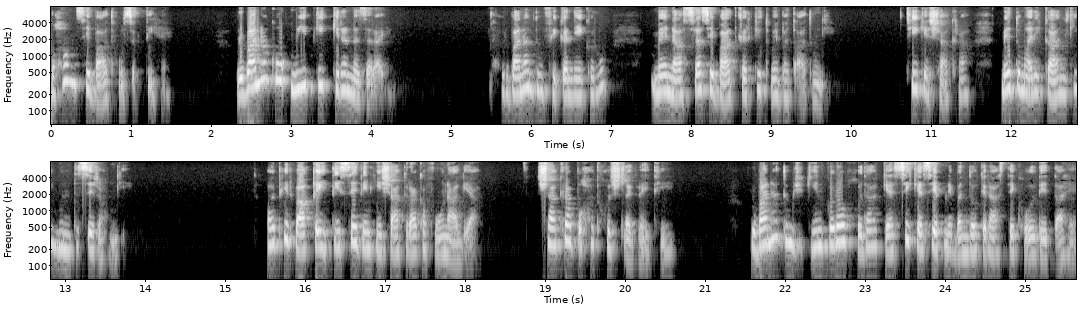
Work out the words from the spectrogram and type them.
وہاں ان سے بات ہو سکتی ہے۔ ربانہ کو امید کی کرن نظر آئی۔ ربانہ تم فکر نہیں کرو، میں ناصرہ سے بات کر کے تمہیں بتا دوں گی۔ ٹھیک ہے شاکرا میں تمہاری کال کی منتظر رہوں گی۔ اور پھر واقعی تیسرے دن ہی شاکرا کا فون آ گیا۔ شاکرا بہت خوش لگ رہی تھی۔ روبانہ تم یقین کرو خدا کیسے کیسے اپنے بندوں کے راستے کھول دیتا ہے،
